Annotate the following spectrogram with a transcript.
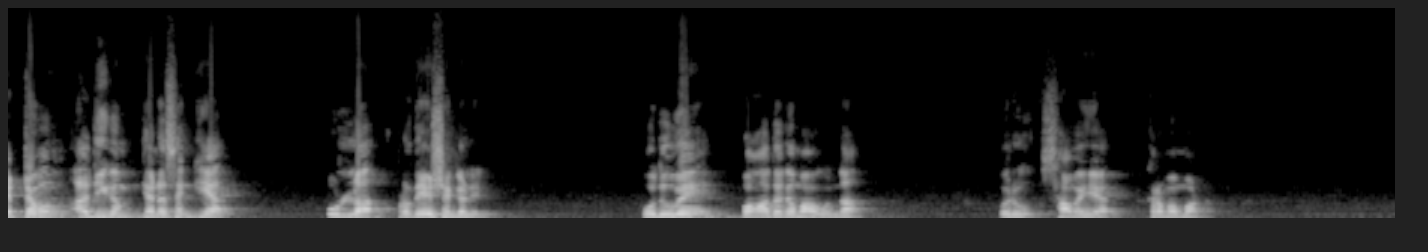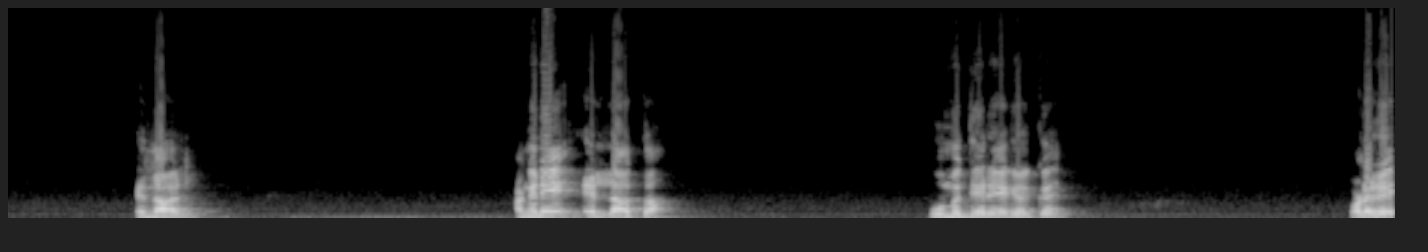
ഏറ്റവും അധികം ജനസംഖ്യ ഉള്ള പ്രദേശങ്ങളിൽ പൊതുവെ ബാധകമാകുന്ന ഒരു സമയക്രമമാണ്. എന്നാൽ അങ്ങനെ അല്ലാത്ത ഭൂമധ്യരേഖയ്ക്ക് വളരെ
